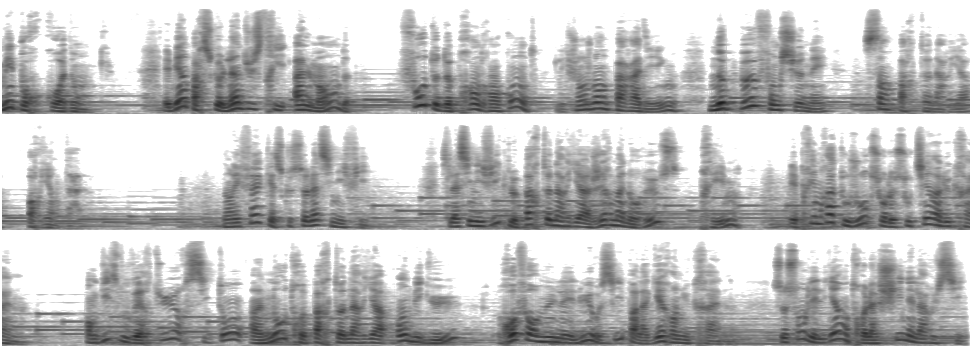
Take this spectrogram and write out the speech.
Mais pourquoi donc? Eh bien parce que l'industrie allemande, faute de prendre en compte les changements de paradigme, ne peut fonctionner sans partenariat oriental. Dans les faits, qu'est-ce que cela signifie? Cela signifie que le partenariat germano-russe prime et primera toujours sur le soutien à l'Ukraine. En guise d'ouverture, citons un autre partenariat ambigu, reformulé lui aussi par la guerre en Ukraine. Ce sont les liens entre la Chine et la Russie.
